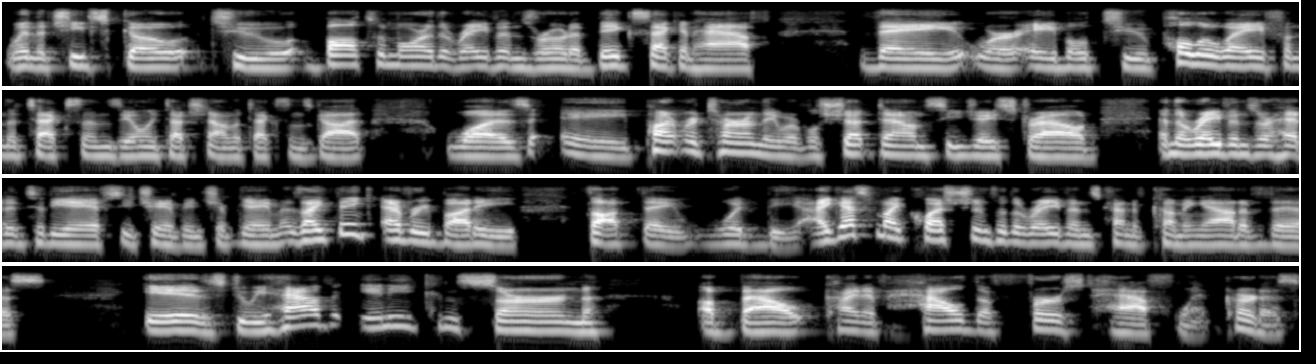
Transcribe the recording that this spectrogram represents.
when the Chiefs go to Baltimore. The Ravens wrote a big second half they were able to pull away from the Texans. The only touchdown the Texans got was a punt return. They were able to shut down CJ Stroud, and the Ravens are headed to the AFC Championship game, as I think everybody thought they would be. I guess my question for the Ravens, kind of coming out of this, is do we have any concern? about kind of how the first half went. Curtis,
